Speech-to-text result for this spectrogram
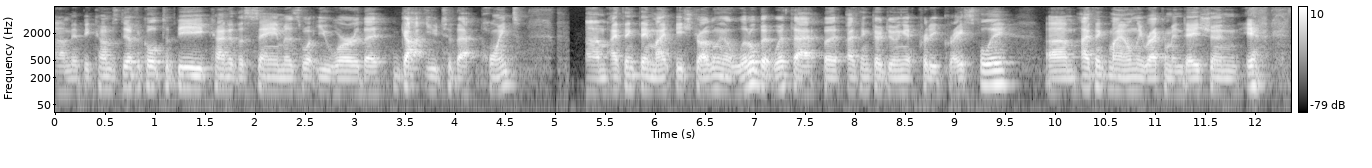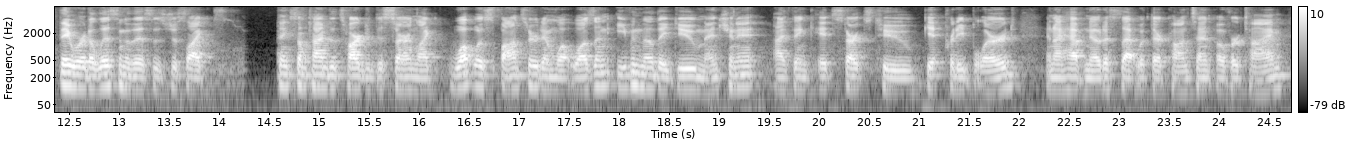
um, it becomes difficult to be kind of the same as what you were that got you to that point. Um, I think they might be struggling a little bit with that, but I think they're doing it pretty gracefully. Um, I think my only recommendation, if they were to listen to this, is just like I think sometimes it's hard to discern like what was sponsored and what wasn't. Even though they do mention it, I think it starts to get pretty blurred, and I have noticed that with their content over time.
